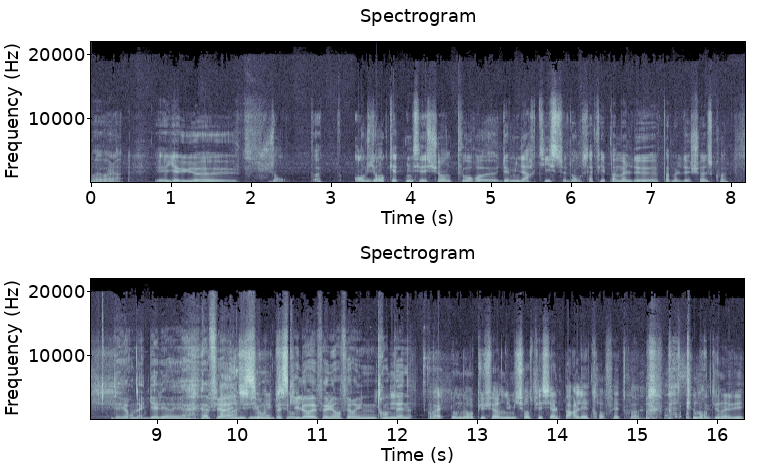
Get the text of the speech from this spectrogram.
Ouais, voilà. Et il y a eu, genre, environ 4000 sessions pour 2000 artistes, donc ça fait pas mal de, pas mal de choses. quoi. D'ailleurs, on a galéré à faire Ah, l'émission parce qu'il aurait fallu en faire une trentaine. Ouais, on aurait pu faire une émission spéciale par lettre en fait, quoi. Tellement qu'il y en avait.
